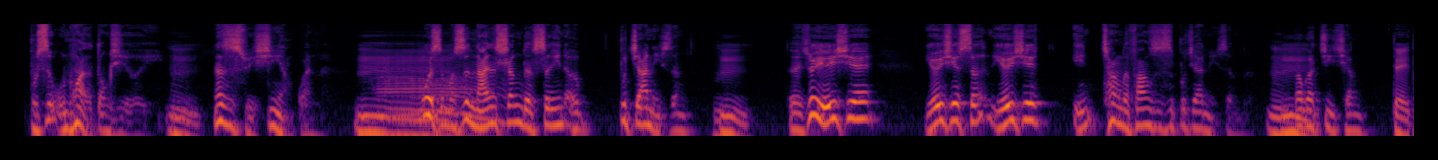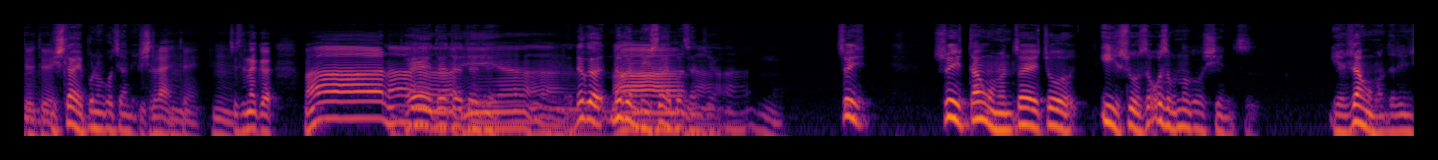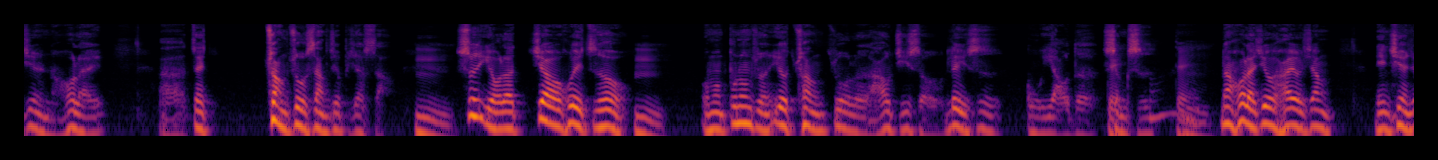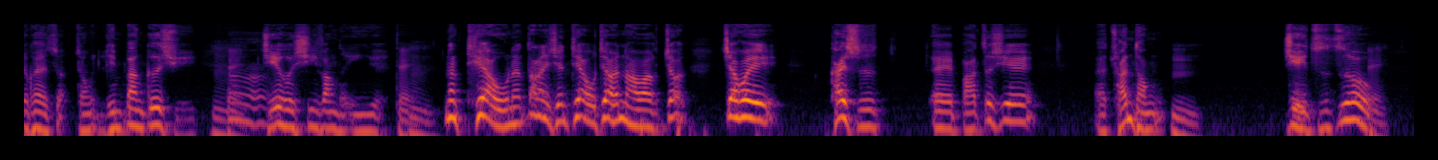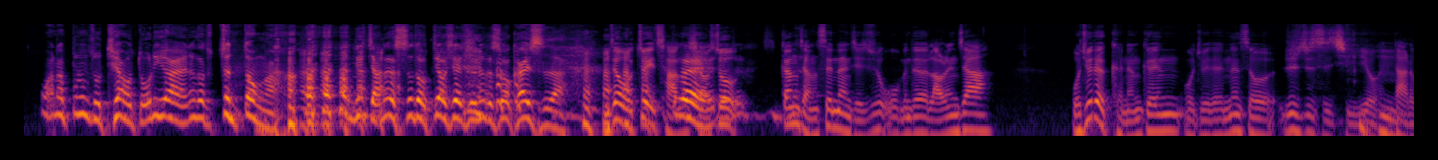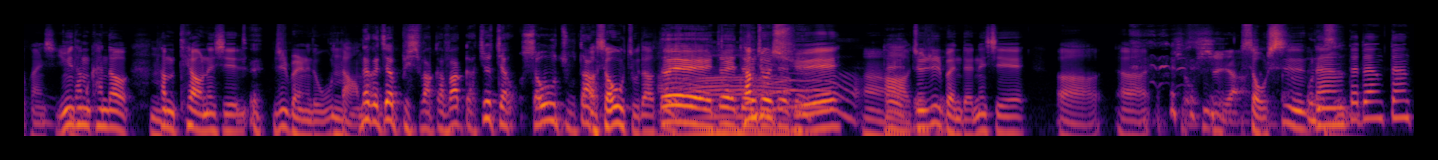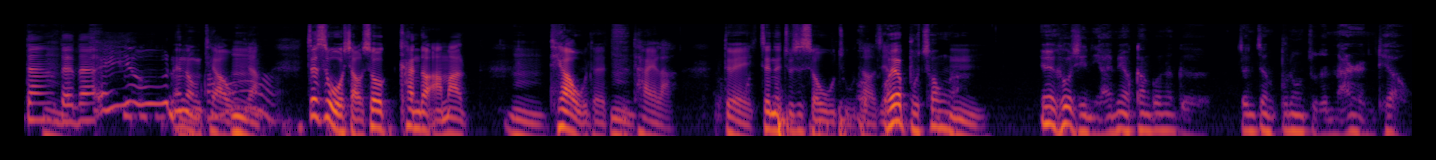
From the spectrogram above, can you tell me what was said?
不是文化的东西而已，嗯。那是属于信仰观的。嗯，为什么是男生的声音而不加女生，嗯。对，所以有一些有一些声有一些吟唱的方式是不加女生的，嗯。包括技腔，对对对。比，赛也不能够加拟声。比斯赖，嗯。对，嗯。就是那个马拉，哎对对对对呀那个那个女生也不能参加嗯。所以，所以当我们在做艺术的时候，为什么那么多限制？也让我们的年轻人呢后来啊、在创作上就比较少。嗯。是有了教会之后，嗯。我们布隆主任又创作了好几首类似古谣的圣诗。对。嗯那后来就还有像年轻人就开始从从邻邦歌曲对嗯结合西方的音乐。对，嗯那跳舞呢？当然以前跳舞跳很好啊，教教会开始呃把这些呃传统嗯解职之后，对，哇，那不能说跳多厉害，那个震动啊！你讲那个石头掉下去，那个时候开始啊，你知道我最常对小时候刚讲圣诞节，就是我们的老人家，我觉得可能跟我觉得那时候日治时期也有很大的关系，因为他们看到他们跳那些日本人的舞蹈嘛，那个叫比斯瓦嘎瓦嘎，就讲手舞足蹈。哦手舞足蹈，哦对对，对他们就学嗯。哦，就日本的那些呃呃 手势啊。手势，问题是当当当当当当当，哎呦那种跳舞这样，这是我小时候看到阿嬷嗯。跳舞的姿态啦。对，真的就是手舞足蹈这样。我要补充啊，嗯，因为或许你还没有看过那个真正布隆族的男人跳舞。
